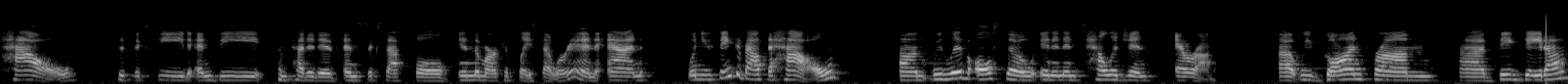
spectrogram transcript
how to succeed and be competitive and successful in the marketplace that we're in. And when you think about the how, um, we live also in an intelligence era. Uh, we've gone from uh, big data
